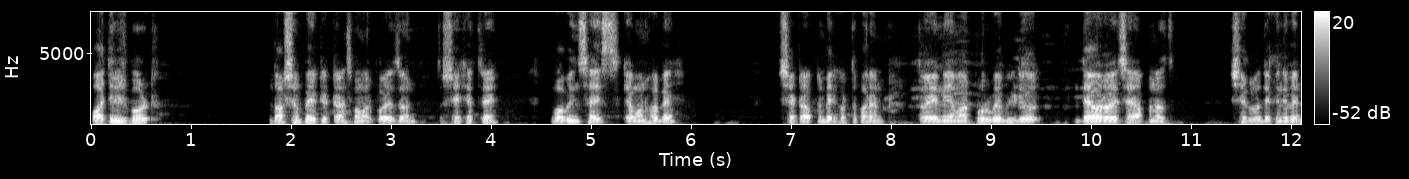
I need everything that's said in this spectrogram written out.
পঁয়ত্রিশ ভোল্ট দশ এম্পের একটি ট্রান্সফর্মার প্রয়োজন। তো সেক্ষেত্রে ববিন সাইজ কেমন হবে সেটা আপনি বের করতে পারেন। তো এ নিয়ে আমার পূর্বে ভিডিও দেওয়া রয়েছে, আপনারা সেগুলো দেখে নেবেন।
